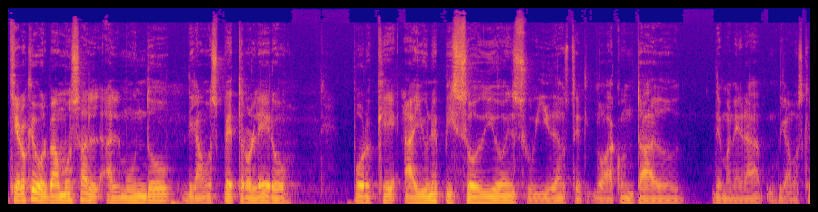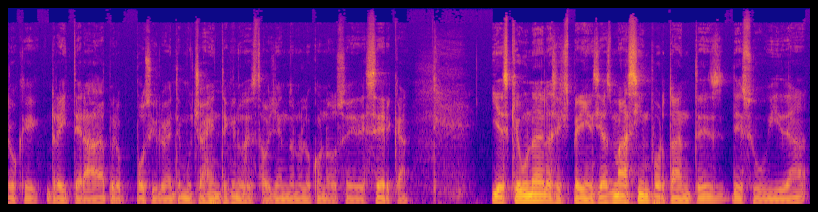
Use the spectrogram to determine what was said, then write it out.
quiero que volvamos al, mundo, digamos, petrolero, porque hay un episodio en su vida, usted lo ha contado de manera, digamos, creo que reiterada, pero posiblemente mucha gente que nos está oyendo no lo conoce de cerca. Y es que una de las experiencias más importantes de su vida,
